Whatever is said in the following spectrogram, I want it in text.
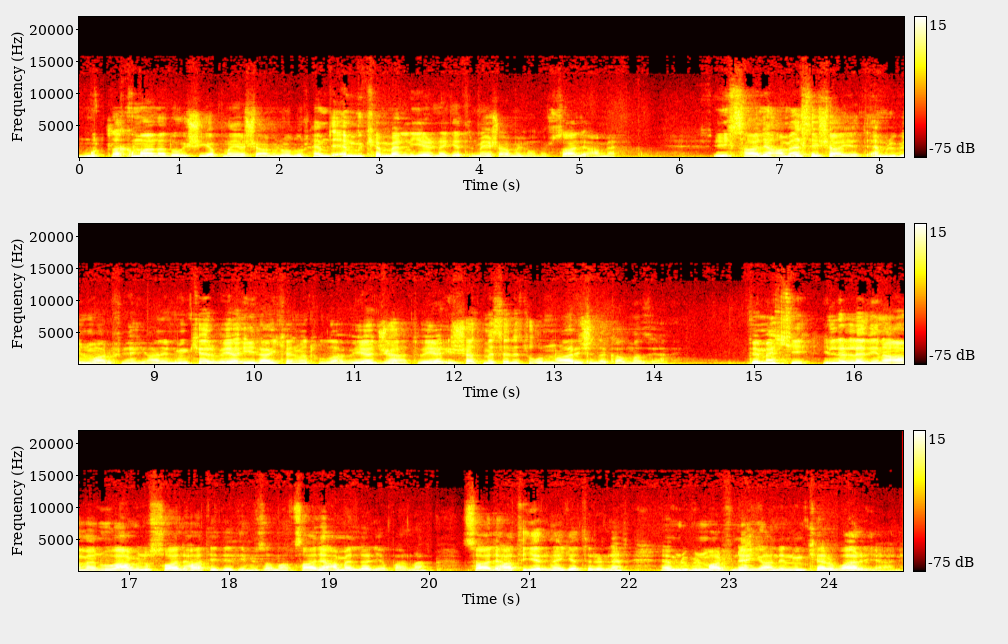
mutlak manada o işi yapmaya şamil olur hem de en mükemmelini yerine getirmeye şamil olur. Salih amel. E, salih amelse şayet emri bil maruf nehyanil münker veya ilahi kelimetullah veya cihat veya irşat meselesi onun haricinde kalmaz yani. Demek ki illellezine amenu ve amilus salihati dediğimiz zaman salih ameller yaparlar. Salihatı yerine getirirler. Emri bil maruf nehyanil münker var yani.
